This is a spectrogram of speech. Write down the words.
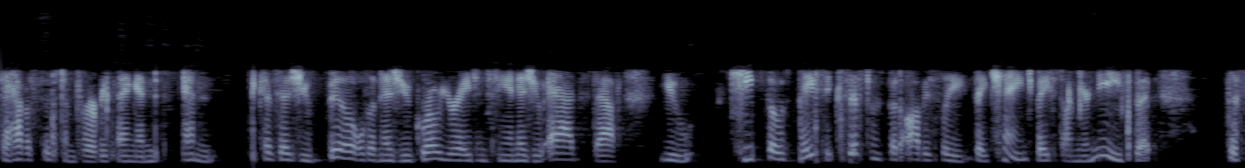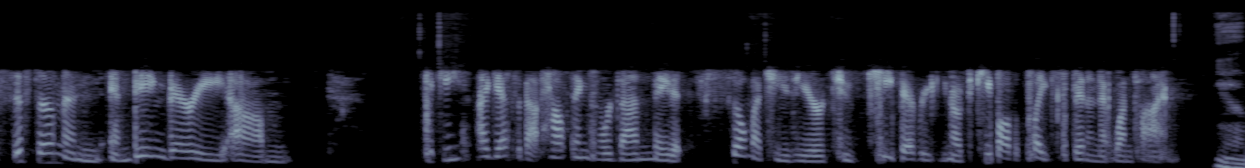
to have a system for everything and and because as you build and as you grow your agency and as you add staff, you keep those basic systems, but obviously they change based on your needs. But the system and and being very um, picky, I guess, about how things were done made it so much easier to keep every you know to keep all the plates spinning at one time. Yeah,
